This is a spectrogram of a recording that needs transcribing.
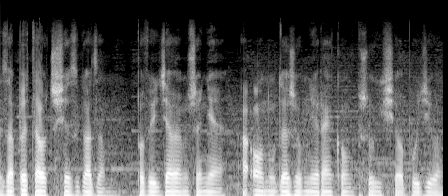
Zapytał, czy się zgadzam. Powiedziałem, że nie, a on uderzył mnie ręką w brzuch i się obudziłem.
